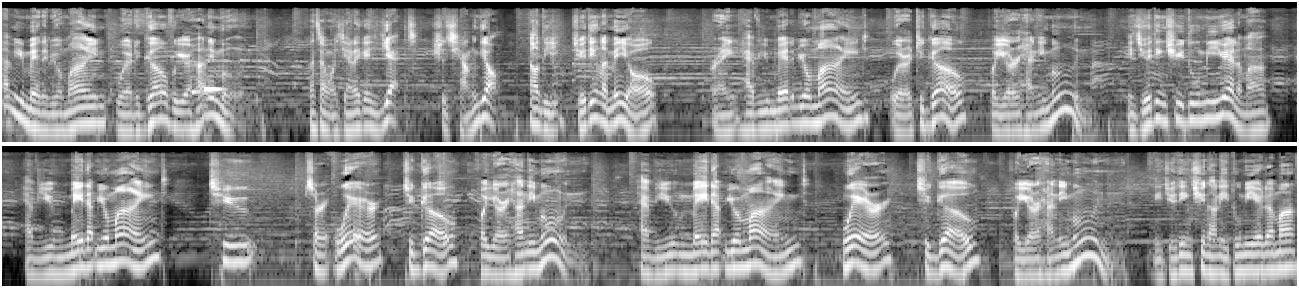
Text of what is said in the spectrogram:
Have you made up your mind where to go for your honeymoon? 刚才我加了一个 yet，是强调到底决定了没有？Right? Have you made up your mind where to go for your honeymoon? 你决定去度蜜月了吗？Have you made up your mind to sorry, where to go for your honeymoon? Have you made up your mind where to go for your honeymoon? 你决定去哪里度蜜月了吗？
